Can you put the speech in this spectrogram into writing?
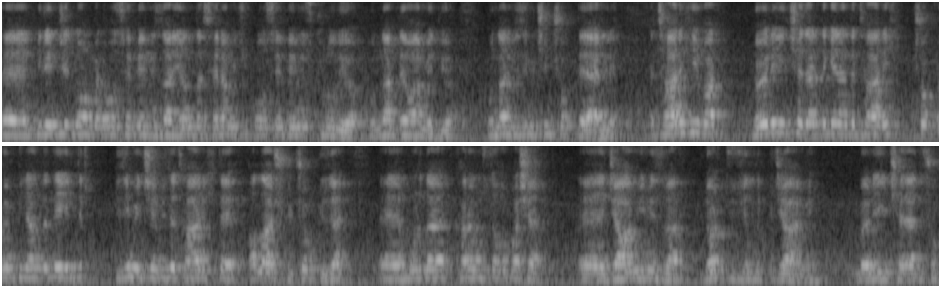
Ee, birinci normal OSB'miz var. Yanında seramik OSB'miz kuruluyor. Bunlar devam ediyor. Bunlar bizim için çok değerli. E, tarihi var. Böyle ilçelerde genelde tarih çok ön planda değildir. Bizim ilçemizde tarih de Allah'a şükür çok güzel. Ee, burada Kara Mustafa Paşa e, camimiz var. 400 yıllık bir cami. Böyle ilçelerde çok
